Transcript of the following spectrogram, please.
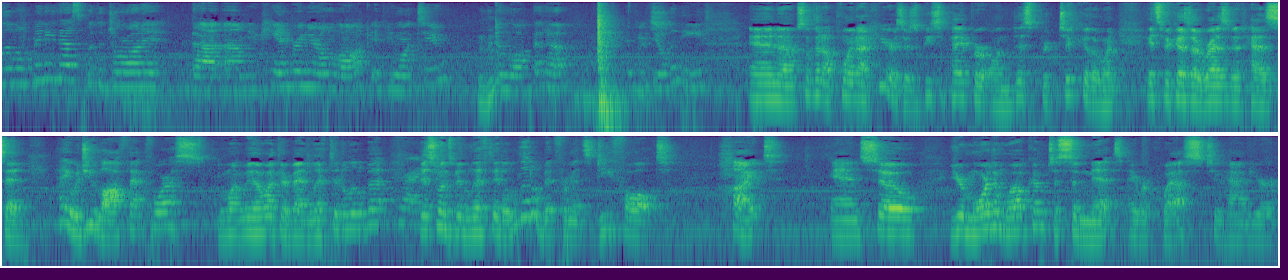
little mini desk with a drawer on it that um, you can bring your own lock if you want to Mhm. and lock that up if you feel the need. And um, something I'll point out here is there's a piece of paper on this particular one. It's because a resident has said, "Hey, would you loft that for us? You want we want their bed lifted a little bit." Right. This one's been lifted a little bit from its default height, and so you're more than welcome to submit a request to have your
